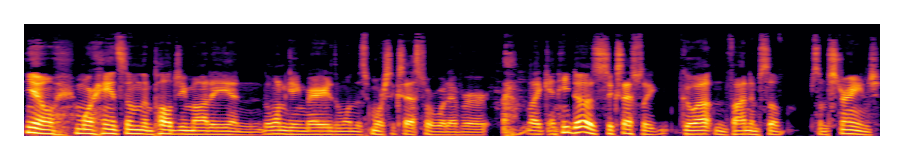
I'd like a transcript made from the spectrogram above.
you know, more handsome than Paul Giamatti and the one getting married, the one that's more successful or whatever. Like, and he does successfully go out and find himself some strange.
